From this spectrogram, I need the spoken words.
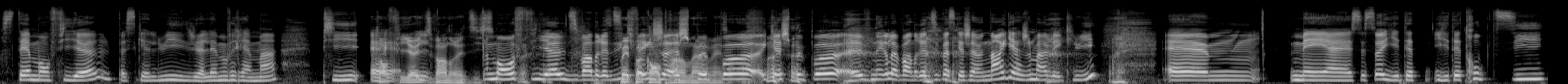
c'était mon filleul, parce que lui, je l'aime vraiment. Puis, Ton euh, filleul du vendredi. Mon filleul du vendredi qui fait que je, peux pas, que je peux pas venir le vendredi parce que j'ai un engagement avec lui. Euh, mais euh, c'est ça, il était, il était trop petit.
